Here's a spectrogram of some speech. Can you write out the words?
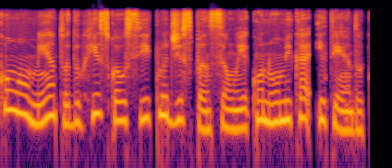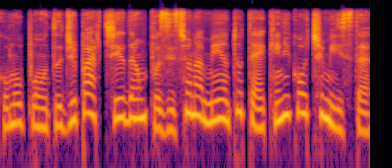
Com o aumento do risco ao ciclo de expansão econômica e tendo como ponto de partida um posicionamento técnico otimista,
